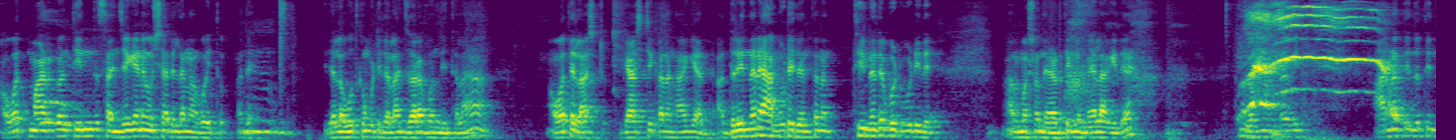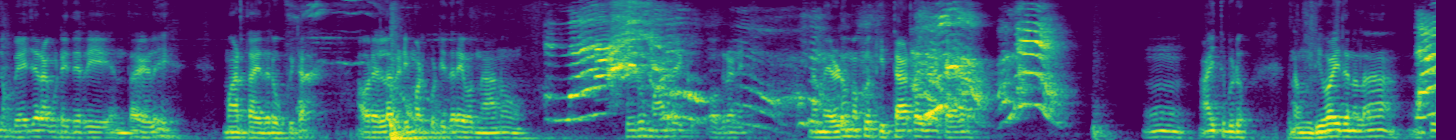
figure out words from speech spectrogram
ಅವತ್ತು ಮಾಡ್ಕೊಂಡು ತಿಂದು ಸಂಜೆಗೇನೆ ಹುಷಾರಿಲ್ಲಂಗೆ ಆಗೋಯ್ತು. ಅದೇ. ಇದೆಲ್ಲ ಊದ್ಕೊಂಡ್ಬಿಟ್ಟಿದ್ದಲ್ಲ? ಜ್ವರ ಬಂದಿತ್ತಲ್ಲ? ಅವತ್ತೇ ಲಾಸ್ಟ್ ಗ್ಯಾಸ್ಟ್ರಿಕ್ ಆದಂಗೆ ಹಾಗೆ ಅದು ಅದರಿಂದನೇ ಆಗ್ಬಿಟ್ಟಿದೆ ಅಂತ ನಾನು ತಿನ್ನೋದೇ ಬಿಟ್ಬಿಟ್ಟಿದೆ. ಆಲ್ಮೋಸ್ಟ್ ಒಂದು ಎರಡು ತಿಂಗಳು ಮೇಲಾಗಿದೆ. ಅನ್ನ ತಿಂದು ತಿಂದು ಬೇಜಾರಾಗ್ಬಿಟ್ಟಿದೆ ರೀ ಅಂತ ಹೇಳಿ ಮಾಡ್ತಾ ಇದ್ದಾರೆ ಉಪ್ಪಿಟ ಅವರೆಲ್ಲ ರೆಡಿ ಮಾಡಿಕೊಟ್ಟಿದ್ದಾರೆ. ಇವಾಗ ನಾನು ಶುರು ಮಾಡಬೇಕು ಒಗ್ಗರಣೆ. ನಮ್ಮ ಎರಡು ಮಕ್ಕಳು ಕಿತ್ತಾಡ್ತಾ ಇದ್ದಾರೆ ಕೆಳಗಡೆ. ಹ್ಞೂ ಆಯಿತು ಬಿಡು. ನಮ್ಮ ದಿವ ಇದನ್ನಲ್ಲ ಖುಷಿ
